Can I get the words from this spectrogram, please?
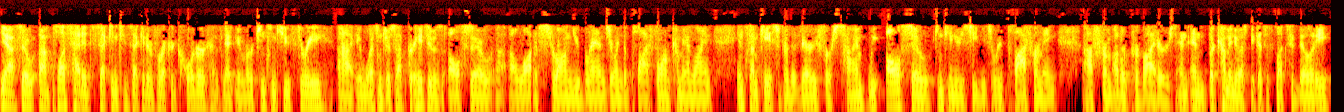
Yeah. So, uh Plus had its second consecutive record quarter of net new merchants in Q3. It wasn't just upgrades, it was also a lot of strong new brands joining the platform coming online, in some cases for the very first time. We also continue to see these re-platforming from other providers, and they're coming to us because of flexibility,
